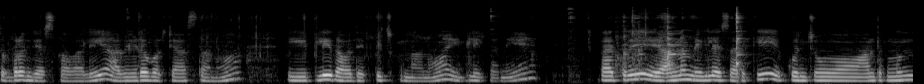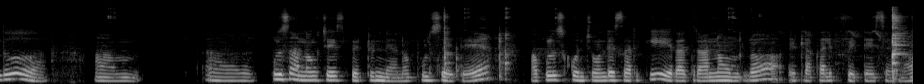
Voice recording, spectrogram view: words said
శుభ్రం చేసుకోవాలి. ఆ వీడియో కూడా చేస్తాను. ఈ ఇడ్లీ రవ్వ తెప్పించుకున్నాను ఇడ్లీ కానీ. రాత్రి అన్నం మిగిలేసరికి కొంచెం అంతకుముందు పులుసు అన్నం చేసి పెట్టుండాను. పులుసు అయితే ఆ పులుసు కొంచెం ఉండేసరికి రాత్రి అన్నంలో ఇట్లా కలిపి పెట్టేశాను.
